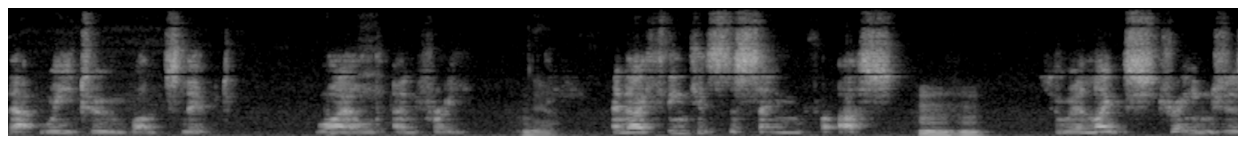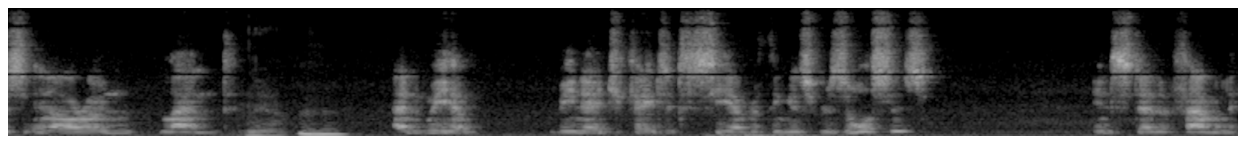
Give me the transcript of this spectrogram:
that we too once lived wild and free. Yeah. And I think it's the same for us. Mm-hmm. So we're like strangers in our own land, Yeah. Mhm. and we have been educated to see everything as resources instead of family.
